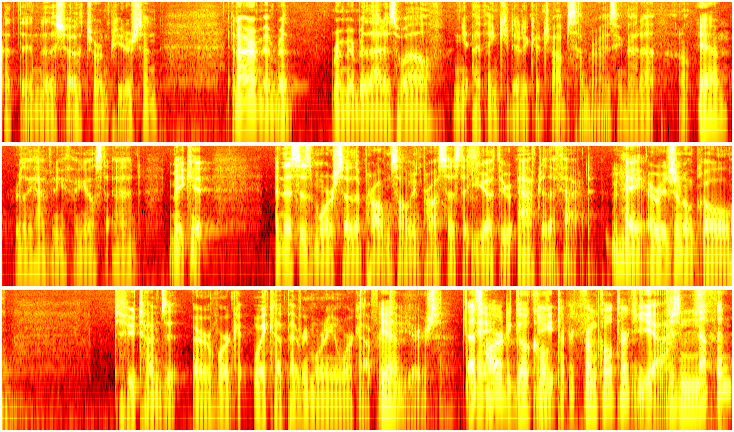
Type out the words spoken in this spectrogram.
at the end of the show with Jordan Peterson, and I remember remember that as well. And I think you did a good job summarizing that up. I don't Yeah, really have anything else to add. Make it, and this is more so the problem solving process that you go through after the fact. Mm-hmm. Hey, original goal, two times it or work wake up every morning and work out for Yeah. two years. that's Hey, hard to go cold you- tur- from cold turkey. Yeah. just nothing.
